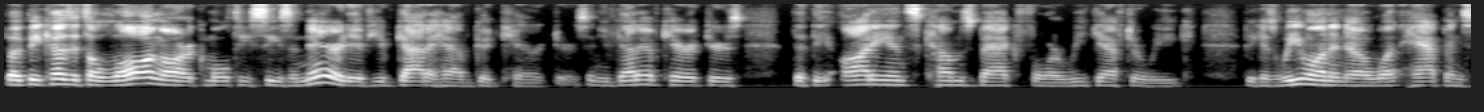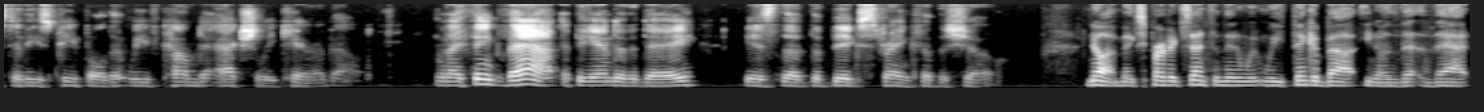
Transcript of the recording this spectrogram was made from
But because it's a long arc multi-season narrative, you've got to have good characters and you've got to have characters that the audience comes back for week after week because we want to know what happens to these people that we've come to actually care about. And I think that at the end of the day is the the big strength of the show. No, it makes perfect sense. And then when we think about, you know, that that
